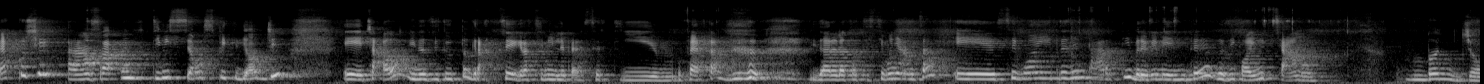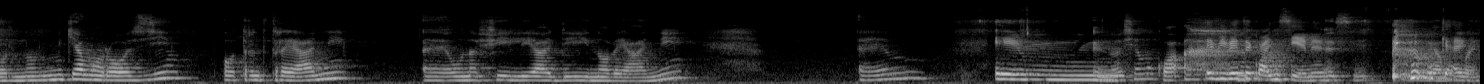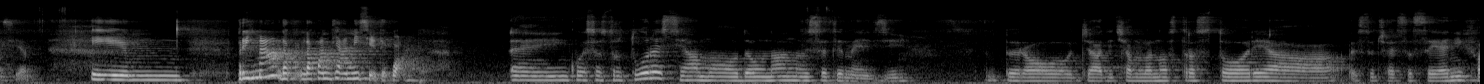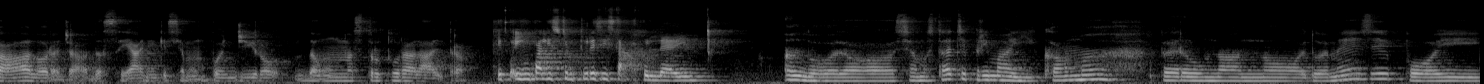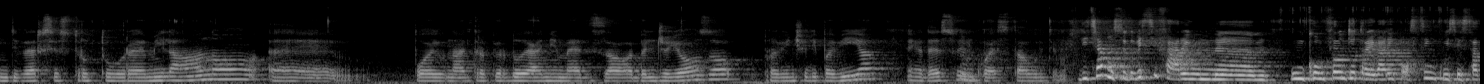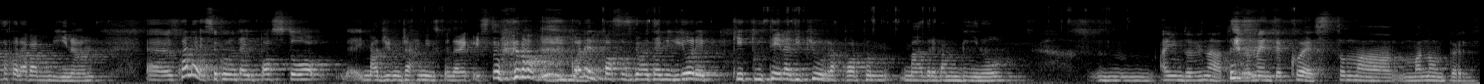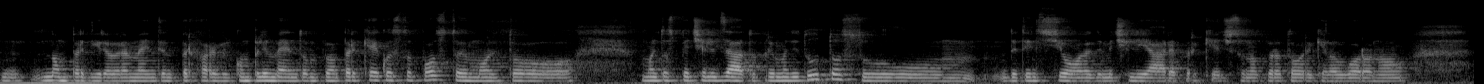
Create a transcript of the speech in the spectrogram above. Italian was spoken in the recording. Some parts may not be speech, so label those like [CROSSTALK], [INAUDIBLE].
Eccoci alla nostra ultimissima ospite di oggi. E ciao, innanzitutto grazie, grazie mille per esserti mm, offerta [LAUGHS] di dare la tua testimonianza e se vuoi presentarti brevemente così poi iniziamo. Buongiorno, mi chiamo Rosy, ho 33 anni, ho una figlia di 9 anni e e, mm, e, noi siamo qua. E vivete qua [LAUGHS] insieme? Eh sì, viviamo okay. qua insieme. E um, prima, da, da, quanti anni siete qua? Eh, in questa struttura siamo da un anno e sette mesi, però già diciamo la nostra storia è successa sei anni fa, allora già da sei anni che siamo un po' in giro da una struttura all'altra. E in quali strutture si sta con lei? Allora, siamo stati prima a ICAM per un anno e due mesi, poi in diverse strutture a Milano, poi un'altra per due anni e mezzo a Belgioioso, provincia di Pavia e adesso in mm. questa ultima. Diciamo se dovessi fare un, um, un confronto tra i vari posti in cui sei stata con la bambina, eh, qual è secondo te il posto, eh, immagino già che mi risponderai questo, [LAUGHS] però qual è il posto secondo te migliore che tutela di più il rapporto madre-bambino? Mm, hai indovinato veramente questo, ma, ma non, per, non, per, dire veramente, per farvi il complimento, ma perché questo posto è molto, molto specializzato prima di tutto su mm, detenzione domiciliare, perché ci sono operatori che lavorano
